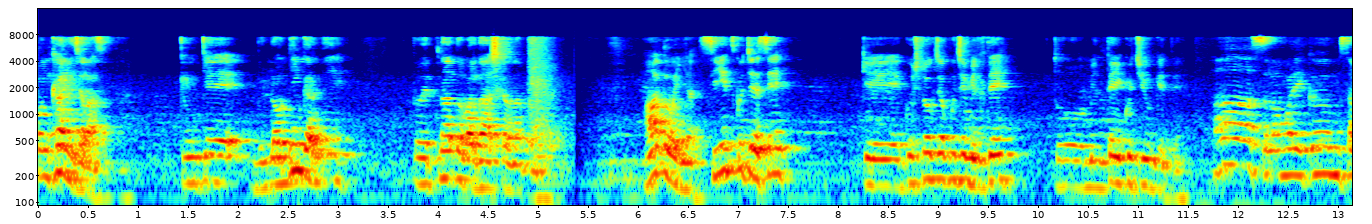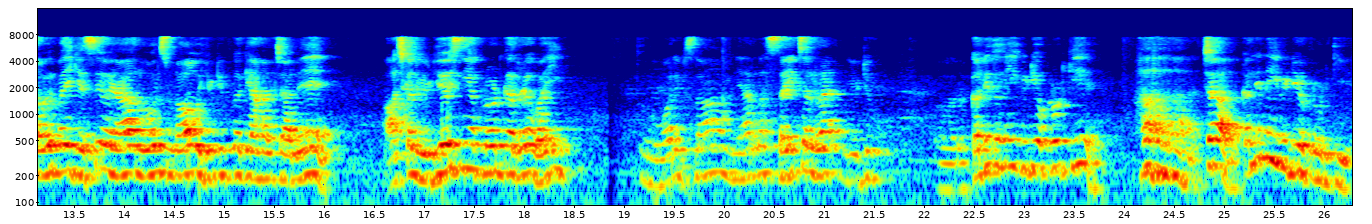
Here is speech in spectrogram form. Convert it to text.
पंखा नहीं चला सकता, क्योंकि ब्लॉगिंग करनी है तो इतना तो बर्दाश्त करना पड़ेगा। हाँ तो भैया सीन्स कुछ ऐसे कि कुछ लोग जब मुझे मिलते तो मिलते ही कुछ यूँ कहते हैं। वालेकुम। साबिर भाई, कैसे हो यार? और सुनाओ यूट्यूब का क्या हाल चाल है? आजकल वीडियो नहीं अपलोड कर रहे हो भाई? तो वालेकुम यार, बस सही चल रहा है यूट्यूब और कल ही तो नई वीडियो अपलोड की है। हाँ हाँ हाँ अच्छा कल ही नई वीडियो अपलोड की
